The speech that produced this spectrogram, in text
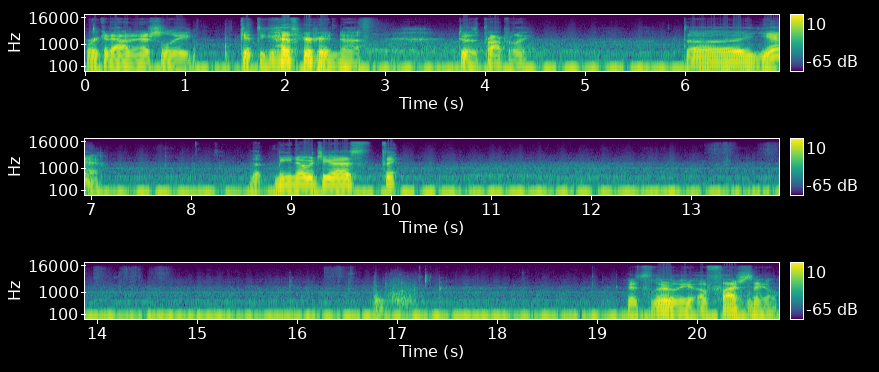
work it out and actually get together and uh, do this properly. Uh, yeah. Let me know what you guys think. It's literally a flash sale.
